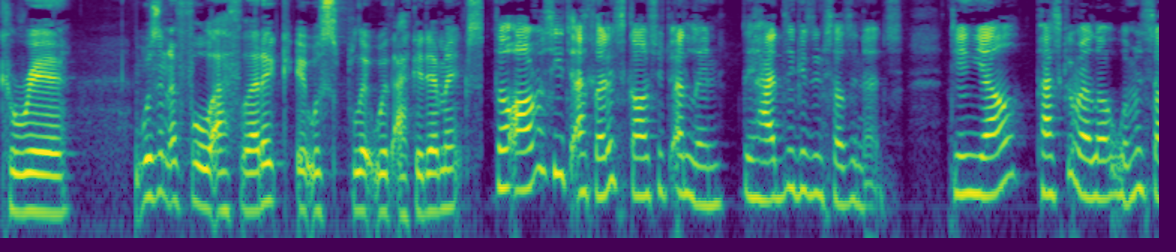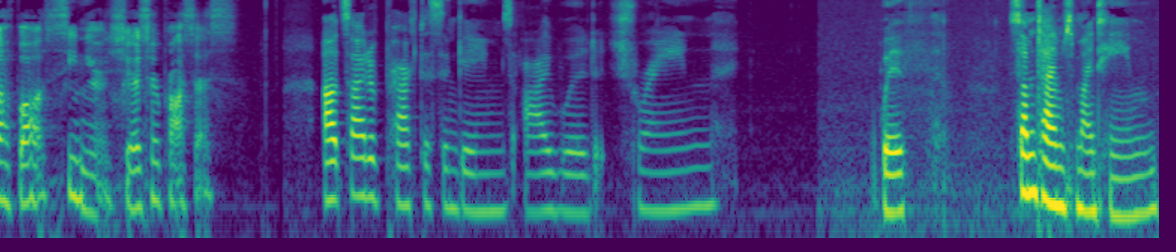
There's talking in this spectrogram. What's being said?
career. It wasn't a full athletic, it was split with academics. Though all received athletic scholarships at Lynn, they had to give themselves an edge. Danielle Pasquarello, women's softball senior, shares her process. Outside of practice and games, I would train with sometimes my team,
